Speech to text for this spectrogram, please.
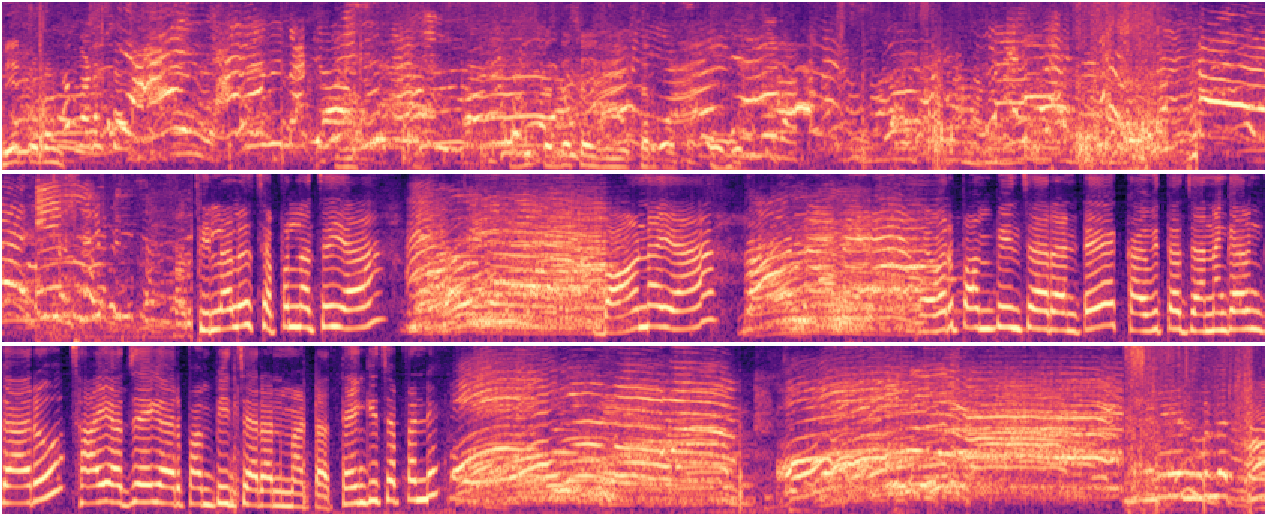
మీరు కూడా పెద్ద సైజు సరిపోతుంది. పిల్లలు చెప్పులు నచ్చాయా? బాగున్నాయా? ఎవరు పంపించారంటే కవిత జనగన్ గారు సాయి అజయ్ గారు పంపించారనమాట థ్యాంక్ యూ చెప్పండి. ఆ,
